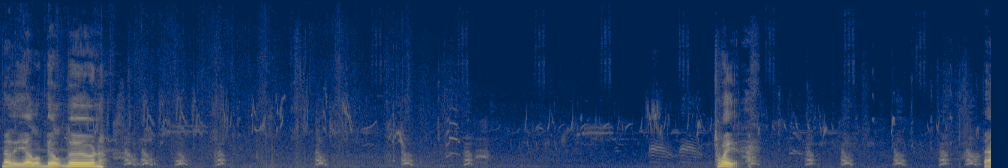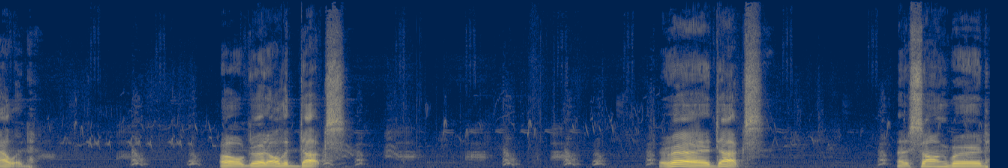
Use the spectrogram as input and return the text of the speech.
Another yellow-billed loon. Wait. Ballad. Oh, good. All the ducks. Alright, ducks. Not a songbird.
